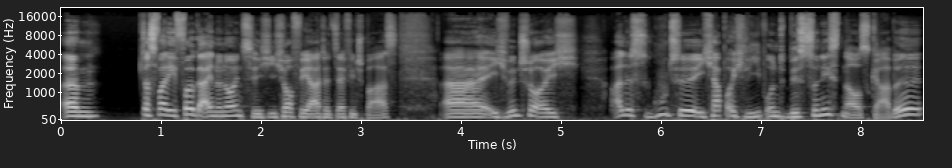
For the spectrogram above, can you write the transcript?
Ähm, das war die Folge 91. Ich hoffe, ihr hattet sehr viel Spaß. Äh, ich wünsche euch alles Gute, ich hab euch lieb und bis zur nächsten Ausgabe.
